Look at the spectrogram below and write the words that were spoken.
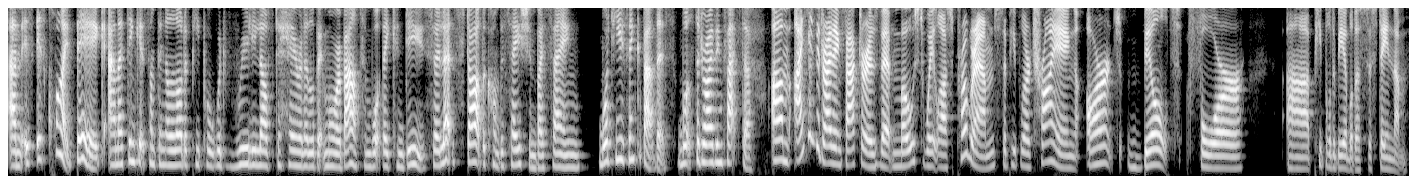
Um, it's, it's quite big. And I think it's something a lot of people would really love to hear a little bit more about and what they can do. So let's start the conversation by saying, what do you think about this? What's the driving factor? Um, I think the driving factor is that most weight loss programs that people are trying aren't built for uh, people to be able to sustain them.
